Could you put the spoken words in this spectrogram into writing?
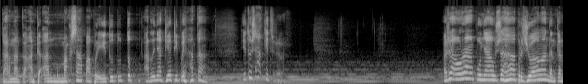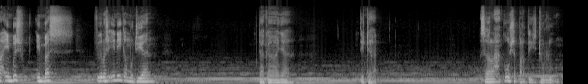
karena keadaan memaksa pabrik itu tutup, artinya dia di PHK. Itu sakit, Saudara. Ada orang punya usaha berjualan dan kena imbas imbas virus ini kemudian dagangannya tidak selaku seperti dulu.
